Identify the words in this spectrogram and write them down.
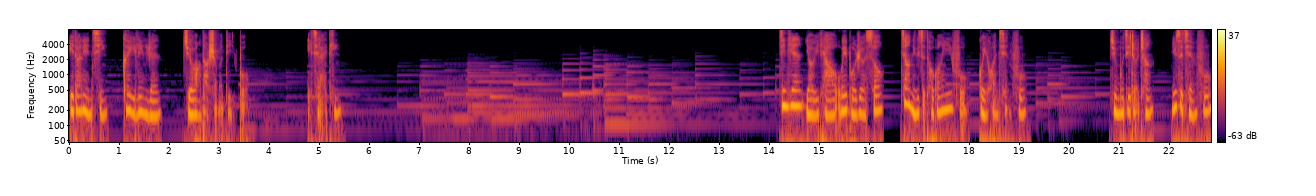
一段恋情可以令人绝望到什么地步？一起来听。今天有一条微博热搜，叫“女子脱光衣服归还前夫”。据目击者称，女子前夫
